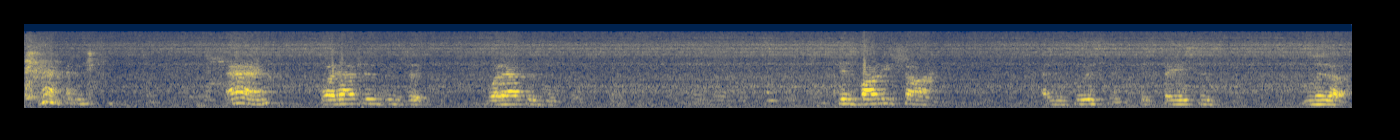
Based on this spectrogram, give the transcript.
and, and what happens is this. What happens is this. His body shines and is glistening. His face is lit up.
